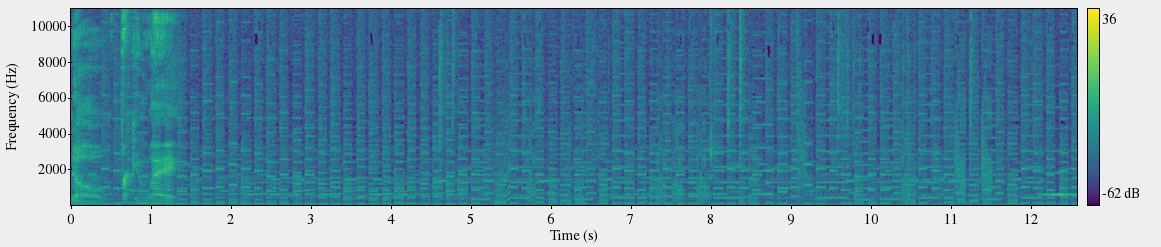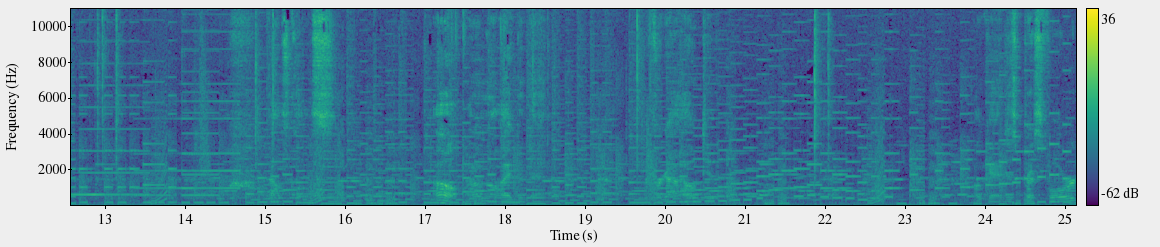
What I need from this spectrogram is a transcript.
No freaking way. Press forward.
